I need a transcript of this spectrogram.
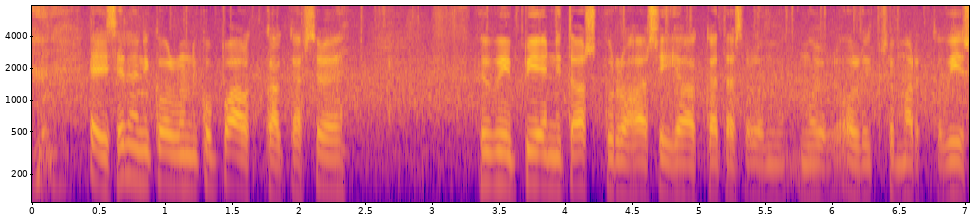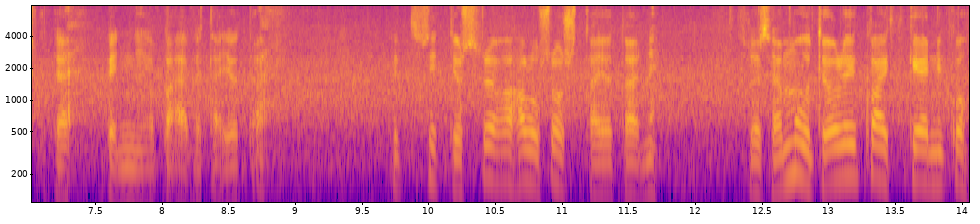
ei siellä niinku ollut niinku palkkaakaan, se hyvin pieni taskuraha siihen aikaan, oliko se markka 50 penniä päivä tai jotain. Sitten jos halusi ostaa jotain, niin se muuten oli kaikkea niinku,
